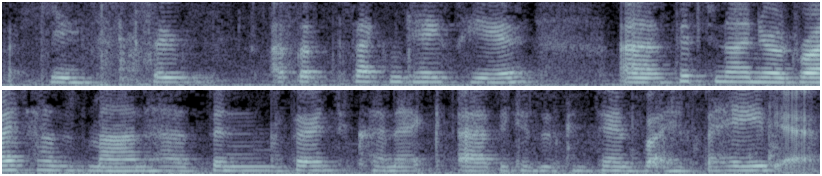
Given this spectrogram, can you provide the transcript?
thank you. So I've got the second case here. A 59 year old right handed man has been referred to clinic uh, because of concerns about his behaviour.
